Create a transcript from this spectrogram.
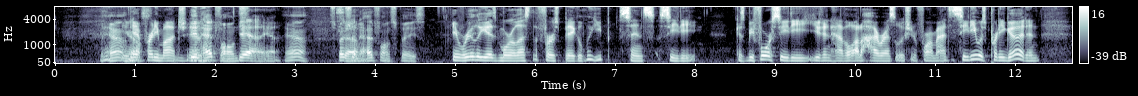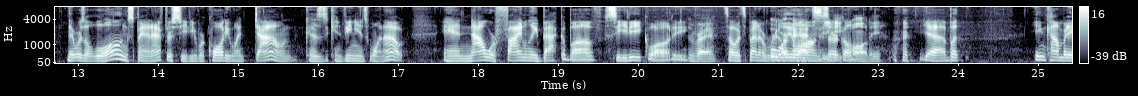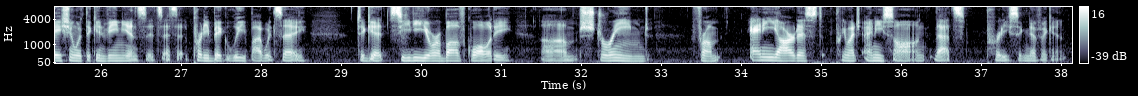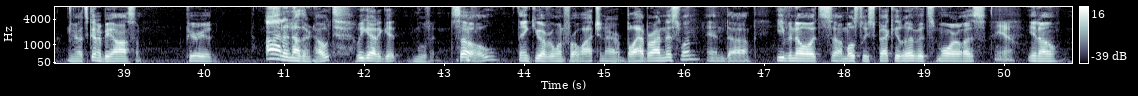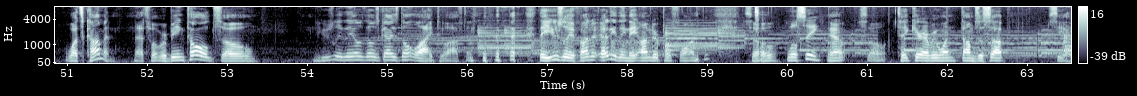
yeah, You Yeah, pretty much. in yeah. headphones. yeah, yeah. Yeah, especially in the headphone space. It really is more or less the first big leap since CD. Because before CD, you didn't have a lot of high resolution formats. CD was pretty good, and there was a long span after CD where quality went down because the convenience won out. And now we're finally back above CD quality. Right. So it's been a really or at long CD circle. quality. Yeah, but in combination with the convenience, it's it's a pretty big leap, I would say, to get CD or above quality um, streamed from any artist, pretty much any song, that's pretty significant. Yeah, it's going to be awesome. Period. On another note, we got to get moving. So, thank you everyone for watching our blabber on this one. And uh, even though it's uh, mostly speculative, it's more or less, Yeah. you know, what's coming. That's what we're being told. So, usually they, those guys don't lie too often. they usually, if under, anything, they underperform. So, We'll see. yeah. So, take care, everyone. Thumbs us up. See ya.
